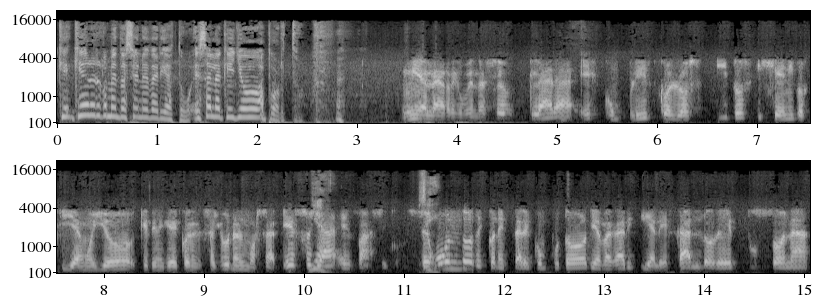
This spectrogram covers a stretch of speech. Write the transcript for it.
¿Qué, recomendaciones darías tú? Esa es la que yo aporto. Mira, la recomendación clara es cumplir con los hitos higiénicos que llamo yo, que tiene que ver con el desayuno, almorzar. Eso ya, es básico. Segundo, desconectar el computador y apagar y alejarlo de tu zona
